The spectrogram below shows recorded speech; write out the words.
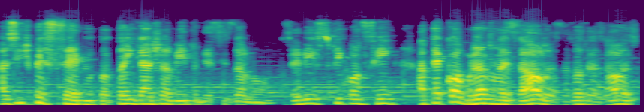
A gente percebe um total engajamento desses alunos. Eles ficam assim, até cobrando nas aulas, nas outras aulas,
